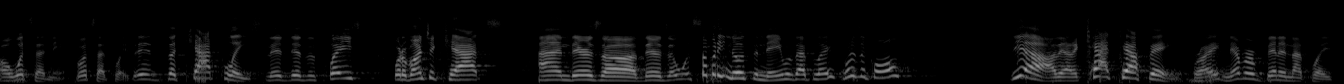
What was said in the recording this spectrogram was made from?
oh, what's that name? What's that place? It's the cat place. There, there's a place with a bunch of cats, and there's a, there's a, somebody knows the name of that place? What is it called? Yeah, they had a cat cafe, right? Never been in that place.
